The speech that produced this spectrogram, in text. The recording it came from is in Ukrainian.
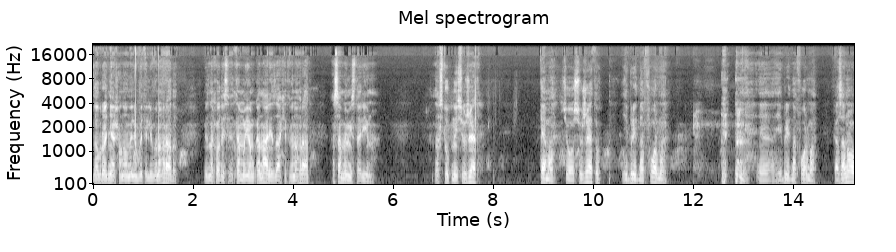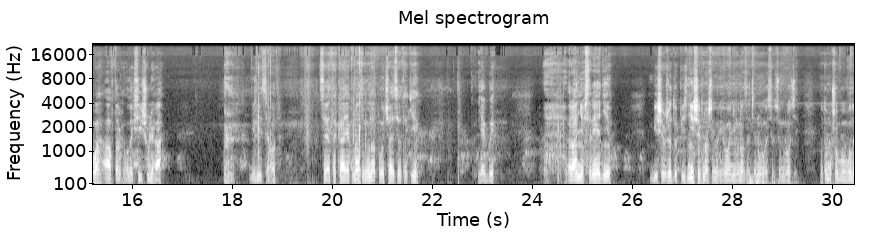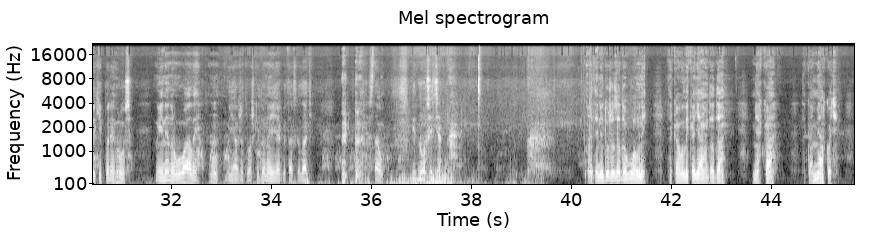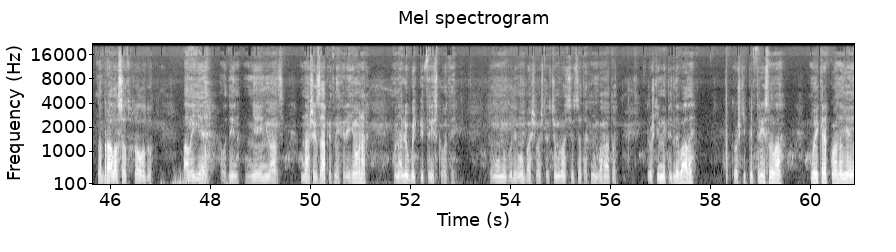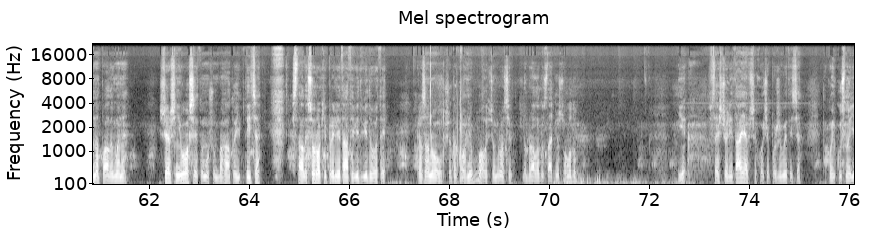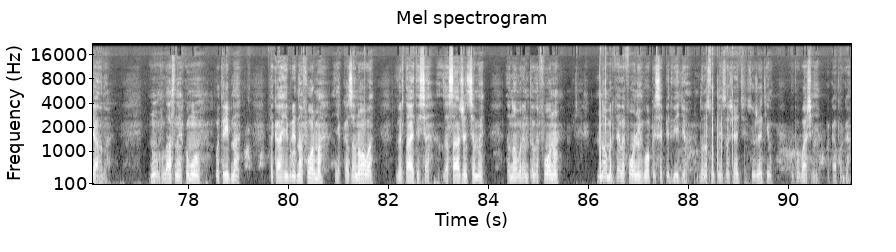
Доброго дня, шановні любителі винограду. Ви знаходитеся на моєму каналі Захід Виноград, а саме місто Рівне. Наступний сюжет. Тема цього сюжету гібридна форма. Е, гібридна форма Казанова, автор Олексій Шульга. Дивіться, от це така, як в нас, вона виходить такі, якби ранні в середні, більше вже до пізніших в нашому регіоні вона затягнулася в цьому році. Ну, тому що був великий перегруз. Ми її не нормували. Ну, я вже трошки до неї, як би так сказати, став відноситися. Знаєте, не дуже задоволений. Така велика ягода, да. м'яка, така м'якоть, набрала сот холоду. Але є один нюанс. В наших запитних регіонах вона любить підтріскувати. Тому ми будемо бачити, в цьому році це так ну, багато. Трошки ми підливали, трошки підтріснула. Ну і крепко на її напали в мене шершні оси, тому що багато і птиця. Стали сороки прилітати, відвідувати Казанову. Ще такого не було, але в цьому році набрала достатньо солоду. І все, що літає, ще хоче поживитися такою вкусною ягодою. Ну, власне, кому потрібна така гібридна форма, як Казанова, звертайтеся за саджанцями за номером телефону. Номер телефонів в описі під відео. До наступних сюжетів. До побачення. Пока-пока.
